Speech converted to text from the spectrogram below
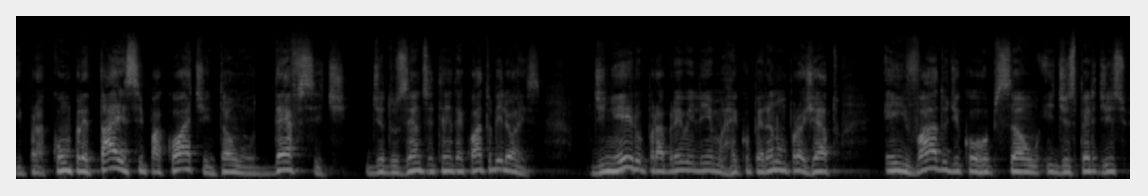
E para completar esse pacote, então, o déficit de 234 bilhões, dinheiro para Abreu e Lima, recuperando um projeto eivado de corrupção e desperdício,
